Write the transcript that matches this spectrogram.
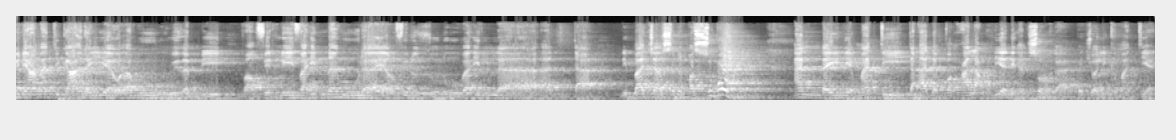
بنعمتك علي وأبوء بذنبي. فاغفر لي فإنه لا يغفر الذنوب إلا أنت. Dibaca selepas subuh andai dia mati tak ada penghalang dia dengan surga kecuali kematian.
